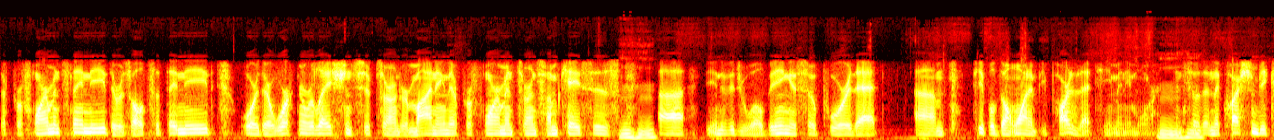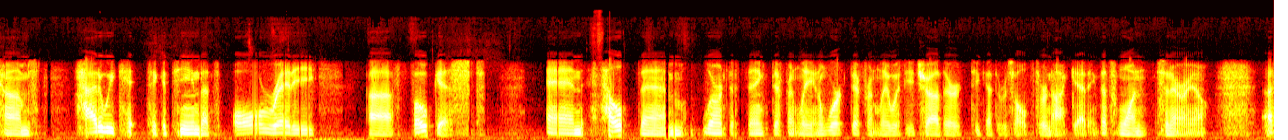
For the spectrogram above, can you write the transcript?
the performance they need, the results that they need, or their working relationships are undermining their performance, or in some cases, mm-hmm. uh, the individual well-being is so poor that um, people don't want to be part of that team anymore. Mm-hmm. And so mm-hmm. then the question becomes, how do we take a team that's already uh, focused and help them learn to think differently and work differently with each other to get the results they're not getting. That's one scenario. A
